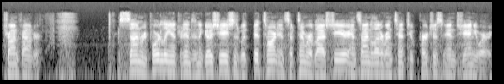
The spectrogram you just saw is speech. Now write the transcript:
Tron founder. Sun reportedly entered into negotiations with BitTorrent in September of last year and signed a letter of intent to purchase in January.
